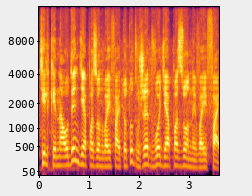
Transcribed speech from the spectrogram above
тільки на один діапазон Wi-Fi, то тут вже дводіапазонний Wi-Fi.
